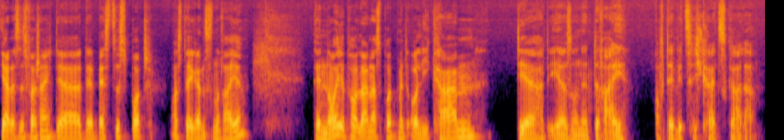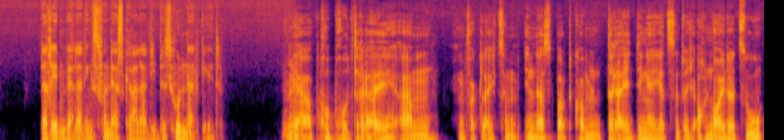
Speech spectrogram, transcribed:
Ja, das ist wahrscheinlich der, der beste Spot aus der ganzen Reihe. Der neue Paulaner-Spot mit Olli Kahn, der hat eher so eine 3 auf der Witzigkeitsskala. Da reden wir allerdings von der Skala, die bis 100 geht. Ja, apropos 3, ähm, im Vergleich zum Inderspot kommen drei Dinge jetzt natürlich auch neu dazu.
